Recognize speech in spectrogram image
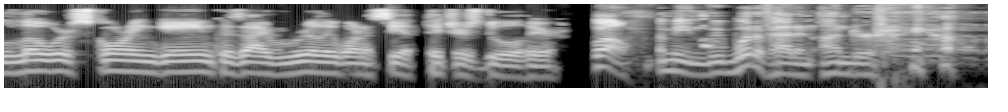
lower scoring game because I really want to see a pitcher's duel here. Well, I mean, we would have had an under. I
